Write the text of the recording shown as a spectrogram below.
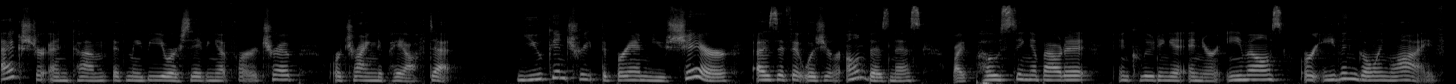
extra income if maybe you are saving up for a trip or trying to pay off debt. You can treat the brand you share as if it was your own business by posting about it, including it in your emails, or even going live.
